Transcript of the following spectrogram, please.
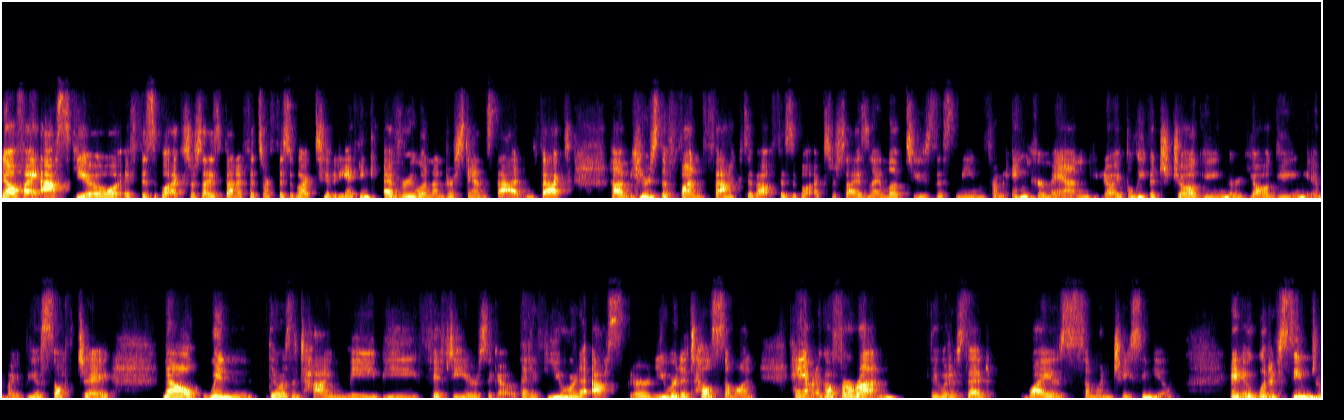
Now, if I ask you if physical exercise benefits or physical activity, I think everyone understands that. In fact, um, here's the fun fact about physical exercise, and I love to use this meme from Anchorman. You know, I believe it's jogging or yogging. It might be a soft J. Now, when there was a time, maybe 50 years ago, that if you were to ask or you were to tell someone, hey, I'm going to go for a run, they would have said, why is someone chasing you? It would have seemed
